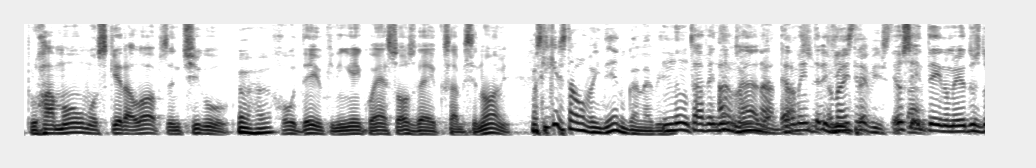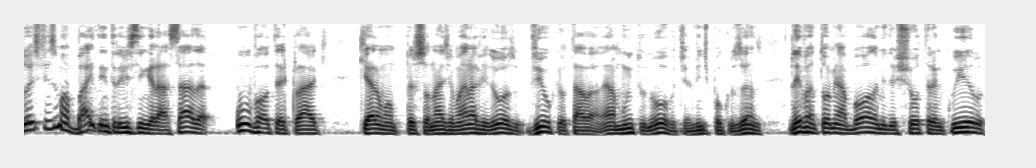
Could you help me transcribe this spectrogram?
pro Ramon Mosqueira Lopes, antigo Aham. rodeio que ninguém conhece, só os velhos que sabem esse nome. Mas o que, que eles estavam vendendo, Galeb? Não estava vendendo Ah, não nada. nada, Era tá. uma entrevista. Uma entrevista, Eu tá. sentei no meio dos dois, fiz uma baita entrevista engraçada. O Walter Clark, que era um personagem maravilhoso, viu que eu tava, era muito novo, tinha 20 e poucos anos, levantou minha bola, me deixou tranquilo.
